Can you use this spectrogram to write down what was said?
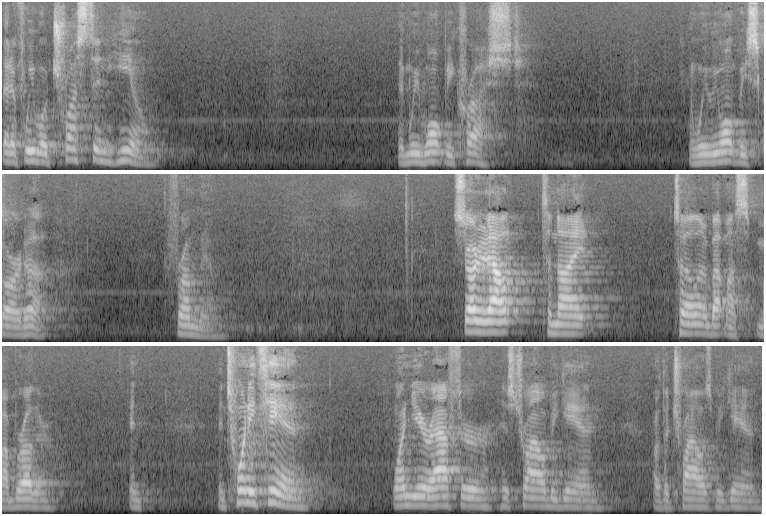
that if we will trust in Him, then we won't be crushed and we won't be scarred up. from them. Started out tonight telling about my, my brother. In, in 2010, one year after his trial began, or the trials began,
